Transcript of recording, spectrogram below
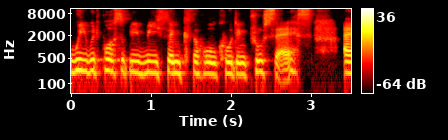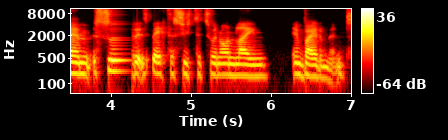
we would possibly rethink the whole coding process um, so that it's better suited to an online environment.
